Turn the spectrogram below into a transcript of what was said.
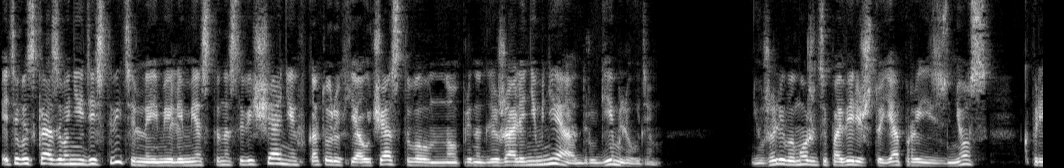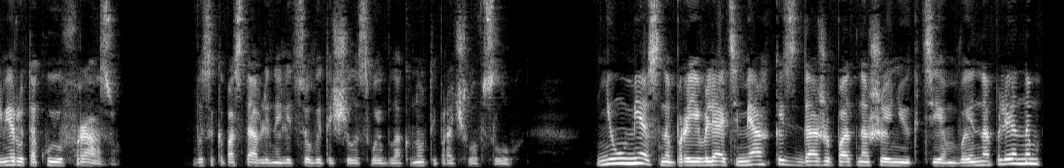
Эти высказывания действительно имели место на совещаниях, в которых я участвовал, но принадлежали не мне, а другим людям. Неужели вы можете поверить, что я произнес, к примеру, такую фразу? Высокопоставленное лицо вытащило свой блокнот и прочло вслух. Неуместно проявлять мягкость даже по отношению к тем военнопленным,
